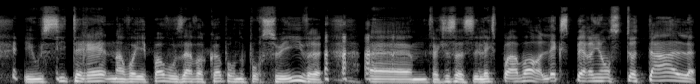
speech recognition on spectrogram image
et aussi très n'envoyez pas vos avocats pour nous poursuivre. euh, fait que c'est ça, c'est pour avoir l'expérience totale,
